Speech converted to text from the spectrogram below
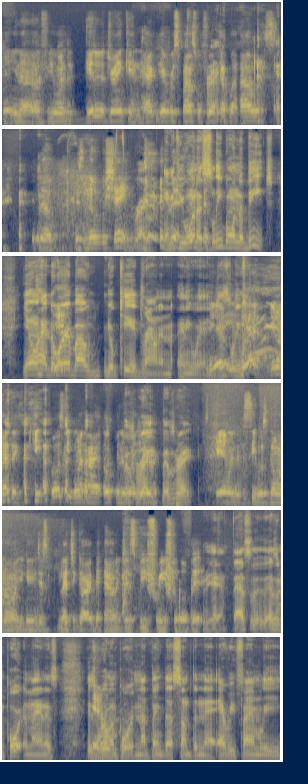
And, you know, if you want to get a drink and act irresponsible for right. a couple of hours, you know, it's no shame. Right. And if you want to sleep on the beach, you don't have to yeah. worry about your kid drowning anyway. You yeah, yeah. You don't have to keep always keep one eye open and That's one right. ear That's right. Scaling to see what's going on. You can just let your guard down and just be free for a little bit. Yeah, that's that's important, man. It's it's yeah. real important. I think that's something that every family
